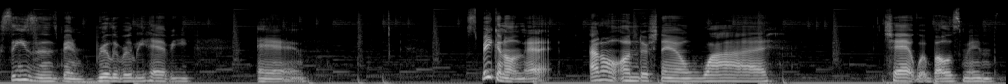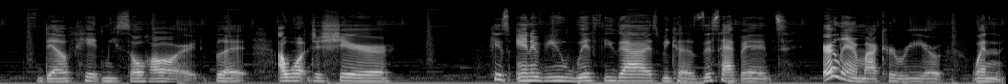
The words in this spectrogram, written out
season's been really, really heavy. And speaking on that, I don't understand why Chadwick Boseman's death hit me so hard, but I want to share his interview with you guys because this happened earlier in my career when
